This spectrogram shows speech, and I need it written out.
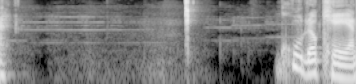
นะ พูดแล้วแขน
